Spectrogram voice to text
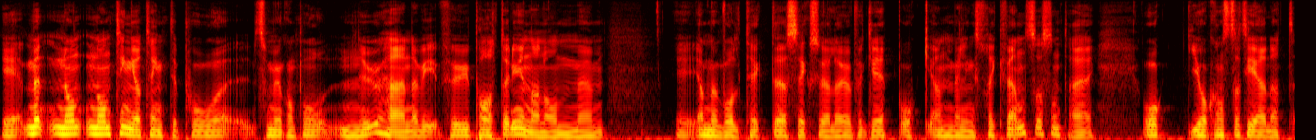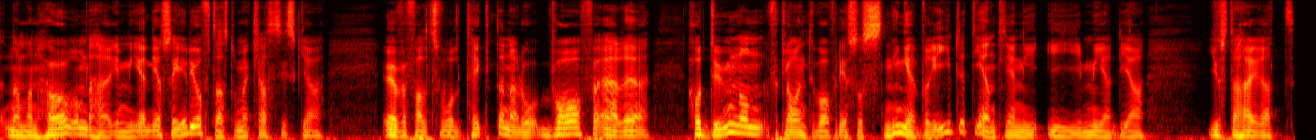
Eh, men nå någonting jag tänkte på som jag kom på nu här när vi, för vi pratade ju innan om eh, eh, ja, men våldtäkter, sexuella övergrepp och anmälningsfrekvens och sånt där. Och jag konstaterade att när man hör om det här i media så är det oftast de här klassiska överfallsvåldtäkterna då. Varför är det, har du någon förklaring till varför det är så snedvridet egentligen i, i media? Just det här att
